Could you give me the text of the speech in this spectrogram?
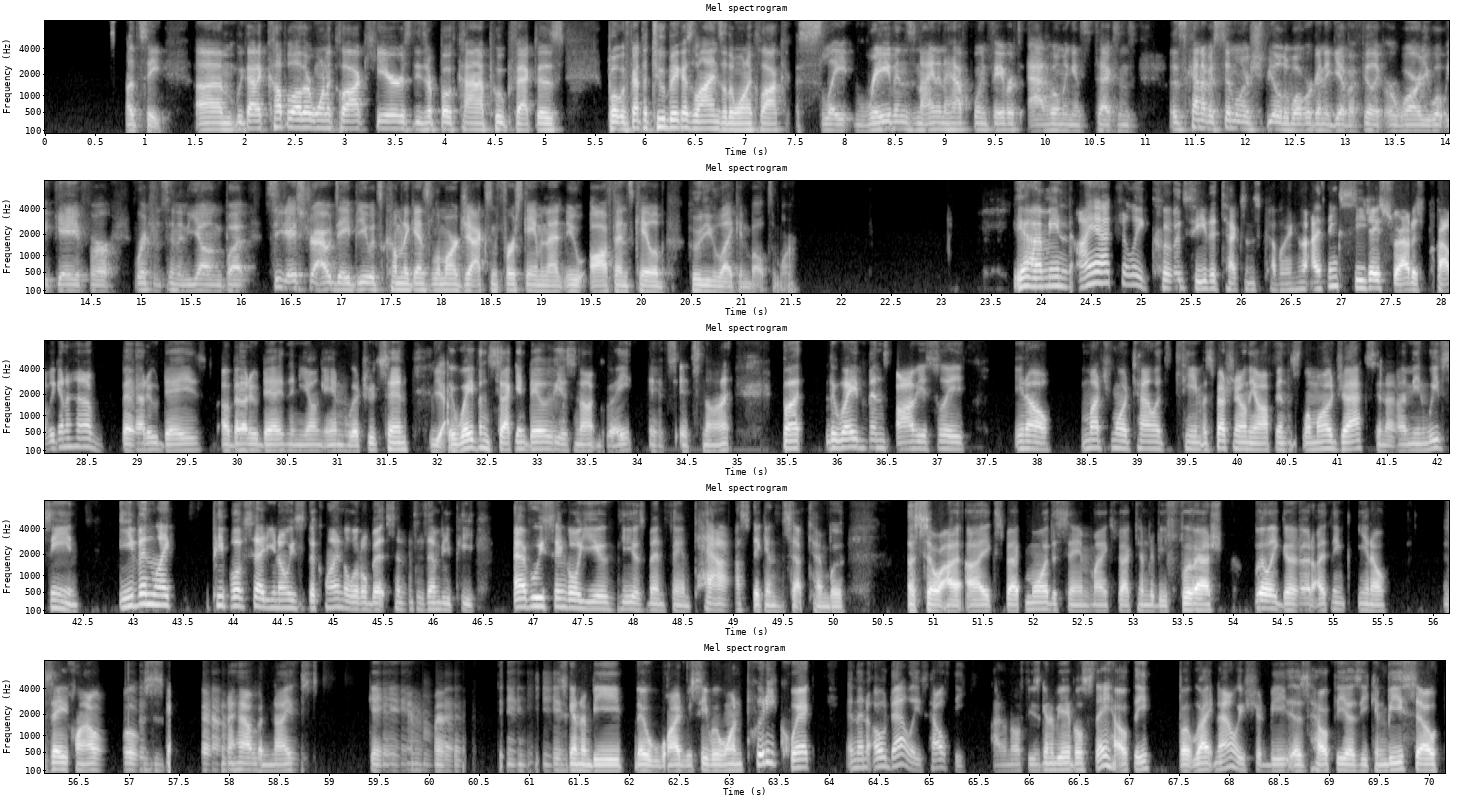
Let's see. Um, we got a couple other one o'clock here. These are both kind of poop factors. But we've got the two biggest lines of the one o'clock slate. Ravens nine and a half point favorites at home against the Texans. This is kind of a similar spiel to what we're going to give. I feel like, or Wardy, what we gave for Richardson and Young. But CJ Stroud debut. It's coming against Lamar Jackson, first game in that new offense. Caleb, who do you like in Baltimore? Yeah, I mean, I actually could see the Texans covering. I think CJ Stroud is probably going to have better days, a better day than Young and Richardson. Yeah. The Ravens secondary is not great. It's it's not. But the Ravens obviously, you know, much more talented team, especially on the offense. Lamar Jackson, I mean, we've seen even like people have said, you know, he's declined a little bit since his MVP. Every single year he has been fantastic in September. Uh, so I, I expect more of the same. I expect him to be fresh, really good. I think, you know, Zay Flowers is going to have a nice game. I think he's going to be the wide receiver one pretty quick. And then Odell, he's healthy. I don't know if he's going to be able to stay healthy, but right now he should be as healthy as he can be. So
